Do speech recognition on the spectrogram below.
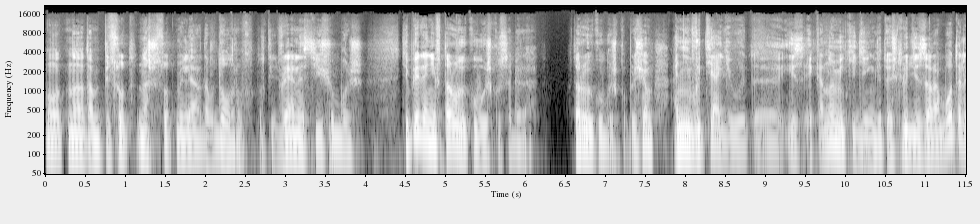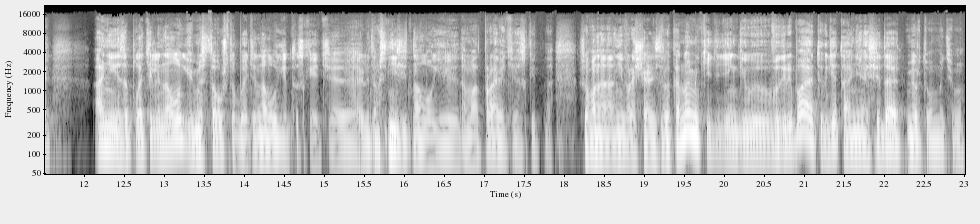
вот, на там 500, на 600 миллиардов долларов, так сказать, в реальности еще больше. Теперь они вторую кубышку собирают. Вторую кубышку. Причем они вытягивают э, из экономики деньги. То есть люди заработали, они заплатили налоги, вместо того, чтобы эти налоги, так сказать, э, или там снизить налоги, или там отправить, так сказать, чтобы она, они вращались в экономике, эти деньги выгребают, и где-то они оседают мертвым этим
